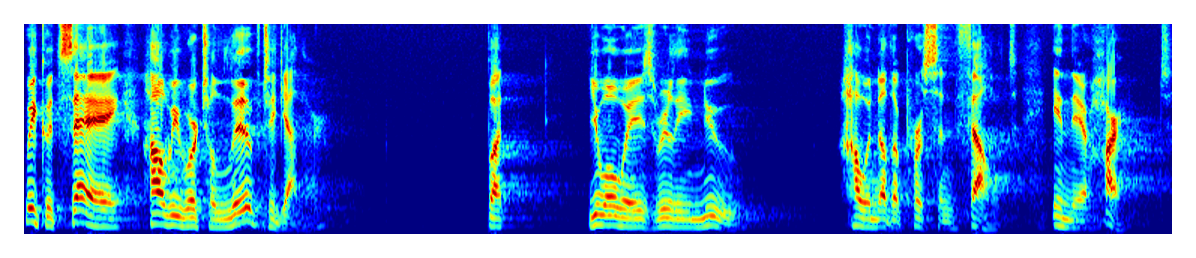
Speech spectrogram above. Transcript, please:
We could say how we were to live together, but you always really knew how another person felt in their heart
